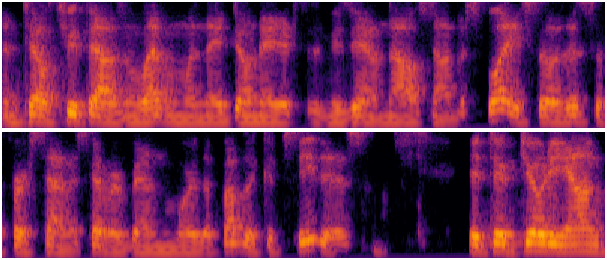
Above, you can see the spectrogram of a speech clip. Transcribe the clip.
until 2011 when they donated it to the museum. Now it's on display. So this is the first time it's ever been where the public could see this. It took Joe De Yong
